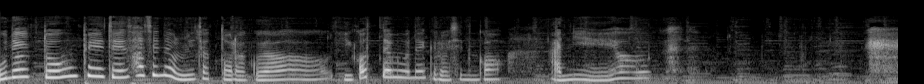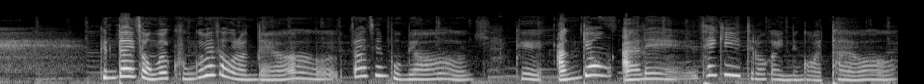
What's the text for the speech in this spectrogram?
오늘 또 홈페이지에 사진을 올리셨더라고요. 이것 때문에 그러시는 거 아니에요? 근데 정말 궁금해서 그런데요. 사진 보면 그 안경 아래 색이 들어가 있는 것 같아요.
